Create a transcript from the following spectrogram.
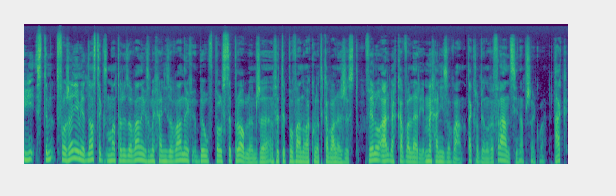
I z tym tworzeniem jednostek zmotoryzowanych, zmechanizowanych był w Polsce problem, że wytypowano akurat kawalerzystów. W wielu armiach kawalerię mechanizowano. Tak robiono we Francji na przykład. Tak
